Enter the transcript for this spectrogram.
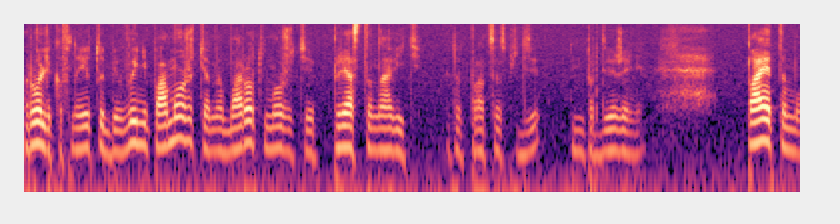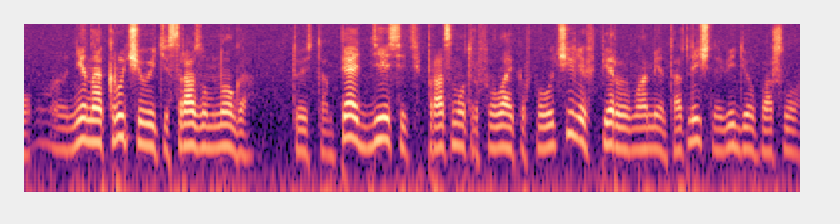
роликов на YouTube вы не поможете, а наоборот можете приостановить этот процесс продвижения. Поэтому э, не накручивайте сразу много. То есть там 5-10 просмотров и лайков получили в первый момент. Отлично, видео пошло.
